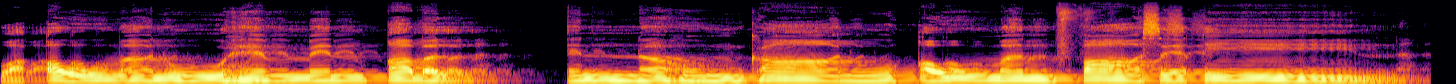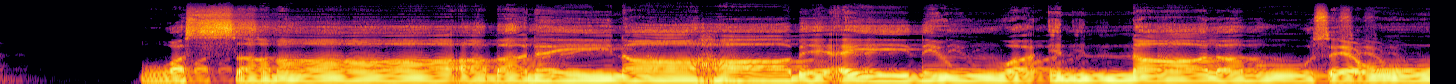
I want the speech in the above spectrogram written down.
وقوم نوح من قبل إنهم كانوا قوما فاسقين. والسماء بنيناها بأيد وإنا لموسعون.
